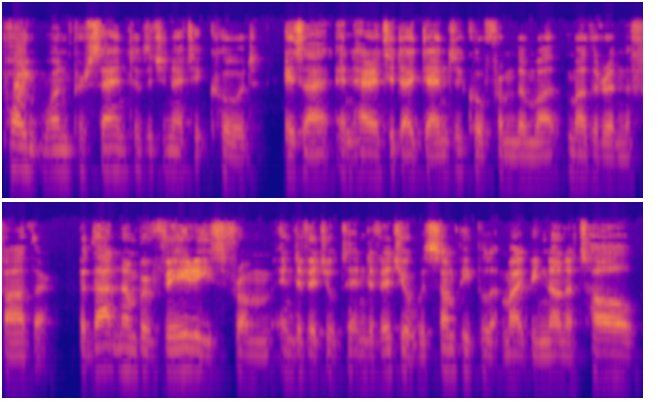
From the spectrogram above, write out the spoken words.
0.1% of the genetic code is uh, inherited identical from the mother and the father. But that number varies from individual to individual. With some people, it might be none at all,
